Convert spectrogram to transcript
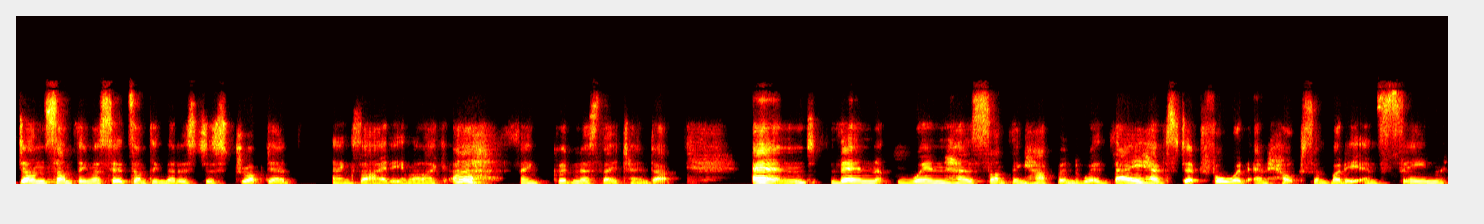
done something or said something that has just dropped our anxiety. And we're like, oh, thank goodness they turned up. And then when has something happened where they have stepped forward and helped somebody and seen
